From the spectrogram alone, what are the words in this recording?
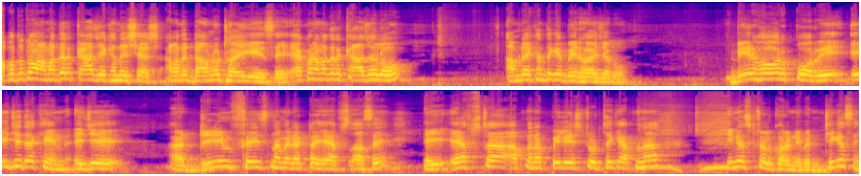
আপাতত আমাদের কাজ এখানে শেষ, আমাদের ডাউনলোড হয়ে গিয়েছে। এখন আমাদের কাজ হলো আমরা এখান থেকে বের হয়ে যাব। বের হওয়ার পরে এই যে দেখেন, এই যে ড্রিম ফেস নামের একটা অ্যাপস আছে। এই অ্যাপসটা আপনারা প্লে স্টোর থেকে আপনারা ইনস্টল করে নেবেন, ঠিক আছে?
